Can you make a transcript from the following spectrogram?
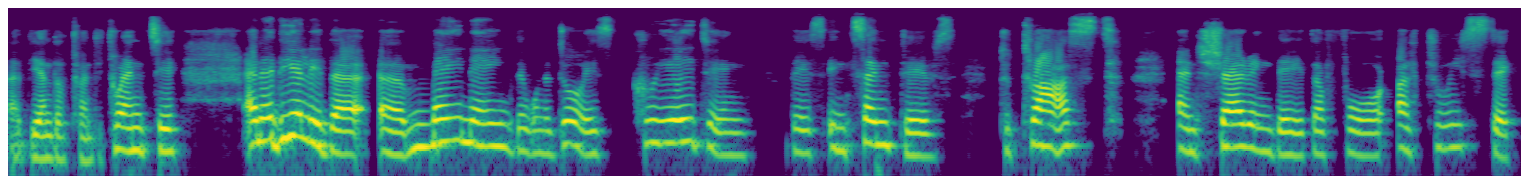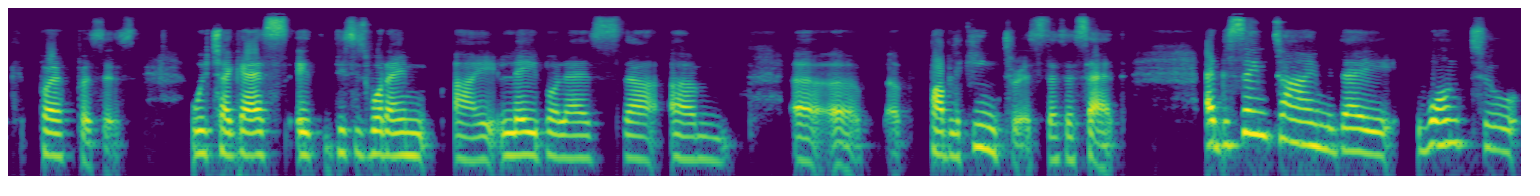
at the end of 2020. And ideally, the uh, main aim they want to do is creating these incentives to trust and sharing data for altruistic purposes, which I guess it, this is what I'm, I label as uh, um, public interest, as I said. At the same time, they want to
